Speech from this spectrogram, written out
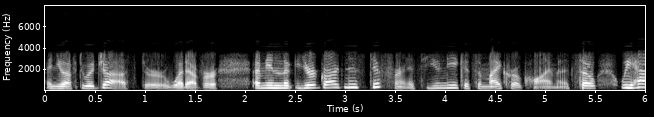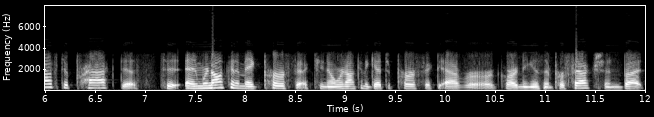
and you have to adjust or whatever. I mean, the, your garden is different. It's unique. It's a microclimate. So we have to practice to, and we're not going to make perfect, you know, we're not going to get to perfect ever. Gardening isn't perfection, but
